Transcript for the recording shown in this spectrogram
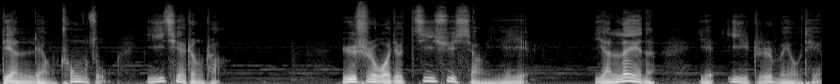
电量充足。一切正常，于是我就继续想爷爷，眼泪呢也一直没有停。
